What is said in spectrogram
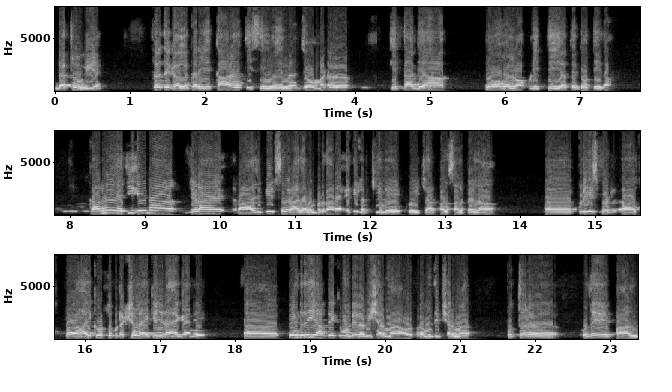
ਡੈਥ ਹੋ ਗਈ ਹੈ। ਫਿਰ ਜੇ ਗੱਲ ਕਰੀਏ ਕਾਰਨ ਕੀ ਸੀ ਮੇਨ ਜੋ ਮਰਡਰ ਕੀਤਾ ਗਿਆ ਪਿਓ ਵੱਲੋਂ ਆਪਣੀ ਧੀ ਅਤੇ ਦੋਤੀ ਦਾ? ਕਾਰਨ ਇਹ ਹੈ ਜੀ ਇਹ ਨਾ ਜਿਹੜਾ ਹੈ ਰਾਜਵੀਰ ਸਿੰਘ ਰਾਜਾ ਨੰਬਰਦਾਰ ਹੈ ਇਹਦੀ ਲੜਕੀ ਨੇ ਕੋਈ 4-5 ਸਾਲ ਪਹਿਲਾਂ ਪੁਲਿਸ ਹਾਈ ਕੋਰਟ ਤੋਂ ਪ੍ਰੋਟੈਕਸ਼ਨ ਲੈ ਕੇ ਜਿਹੜਾ ਹੈਗਾ ਨੇ ਪਿੰਡ ਦੇ ਹੀ ਆਪਦੇ ਇੱਕ ਮੁੰਡੇ ਰਵੀ ਸ਼ਰਮਾ ਔਰ ਰਮਨਦੀਪ ਸ਼ਰਮਾ ਪੁੱਤਰ ਉਹਦੇ ਭਾਣ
